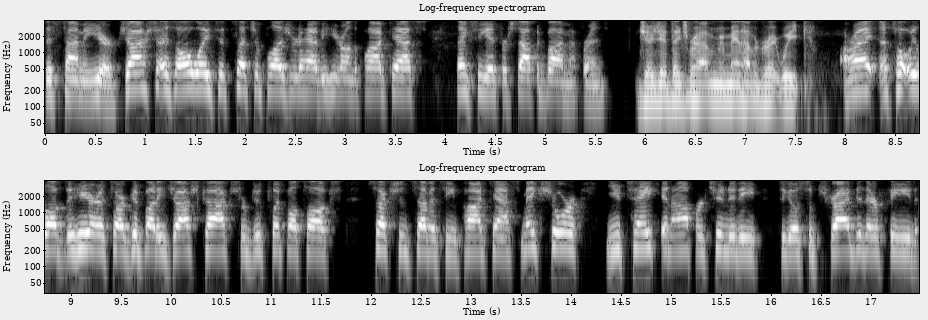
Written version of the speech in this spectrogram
this time of year. Josh, as always, it's such a pleasure to have you here on the podcast. Thanks again for stopping by, my friend. JJ, thanks for having me, man. Have a great week. All right, that's what we love to hear. It's our good buddy Josh Cox from Duke Football Talks Section 17 podcast. Make sure you take an opportunity to go subscribe to their feed,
